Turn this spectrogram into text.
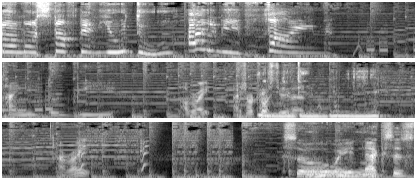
No more stuff than you do. I'll be fine. Tiny little B. Alright, I shall trust you then. Alright. So, wait, Ooh. X is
